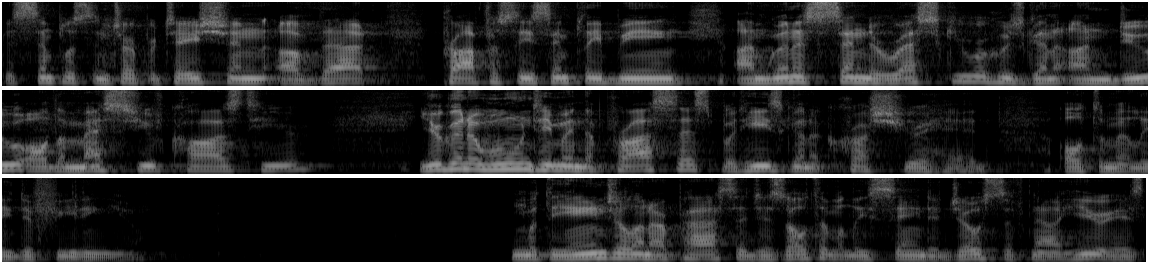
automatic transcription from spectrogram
The simplest interpretation of that prophecy simply being I'm going to send a rescuer who's going to undo all the mess you've caused here. You're going to wound him in the process, but he's going to crush your head, ultimately defeating you. And what the angel in our passage is ultimately saying to Joseph now here is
